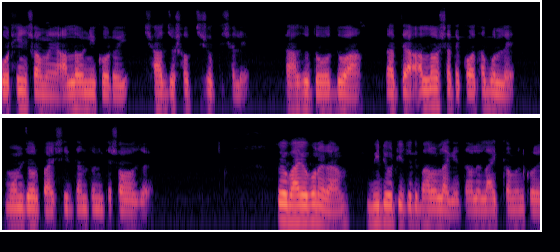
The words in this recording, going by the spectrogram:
কঠিন সময়ে আল্লাহর নিকটই সাহায্য সবচেয়ে শক্তিশালী। তাহাজুদ ও দোয়া, রাতে আল্লাহর সাথে কথা বললে মন জোর পায়, সিদ্ধান্ত নিতে সহজ হয়। তো ভাই বোনেরা, ভিডিওটি যদি ভালো লাগে তাহলে লাইক কমেন্ট করে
